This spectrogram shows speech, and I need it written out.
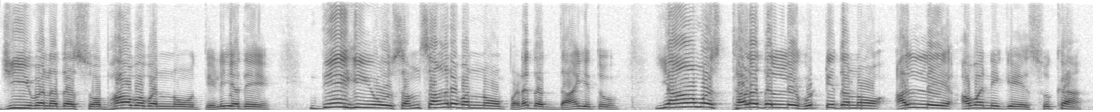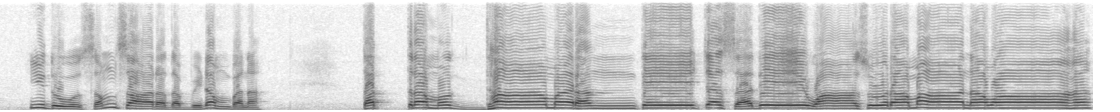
ಜೀವನದ ಸ್ವಭಾವವನ್ನು ತಿಳಿಯದೆ ದೇಹಿಯು ಸಂಸಾರವನ್ನು ಪಡೆದದ್ದಾಯಿತು. ಯಾವ ಸ್ಥಳದಲ್ಲಿ ಹುಟ್ಟಿದನೋ ಅಲ್ಲೇ ಅವನಿಗೆ ಸುಖ. ಇದು ಸಂಸಾರದ ವಿಡಂಬನ. ತತ್ರ ಮುಗ್ಧಾಮರಂತೆ ಚ ಸದೇವಾಸುರಮಾನವಾಃ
